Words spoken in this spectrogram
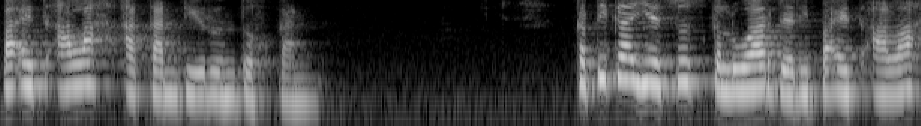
Bait Allah akan diruntuhkan. Ketika Yesus keluar dari bait Allah,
